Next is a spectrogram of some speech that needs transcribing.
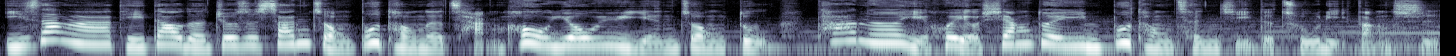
以上啊提到的就是三种不同的产后忧郁严重度，它呢也会有相对应不同层级的处理方式。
